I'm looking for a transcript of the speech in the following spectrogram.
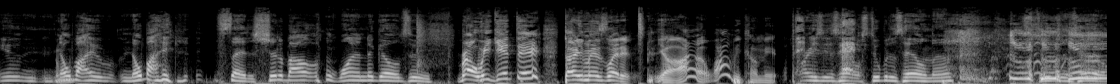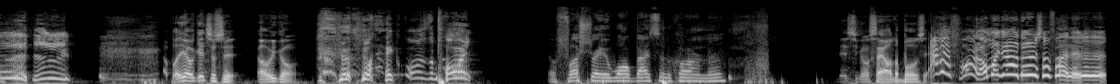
You, nobody, nobody said shit about wanting to go to. Bro, we get there 30 minutes later. Yo, I don't know why we come here. Crazy as hell, stupid as hell, man. Stupid as hell. Like, yo, get your shit. Oh, we going. like, what was the point? A frustrated walk back to the car, man. Then she gonna say all the bullshit. I had fun. Oh my god, they were so fun.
